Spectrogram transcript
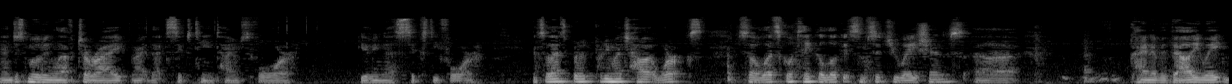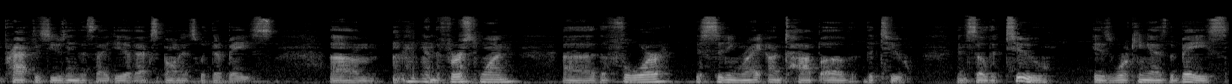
And just moving left to right, right, that's 16 times 4, giving us 64. And so that's pretty much how it works. So let's go take a look at some situations, uh, kind of evaluate and practice using this idea of exponents with their base. Um, and the first one, uh, the 4 is sitting right on top of the 2. And so the 2 is working as the base,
